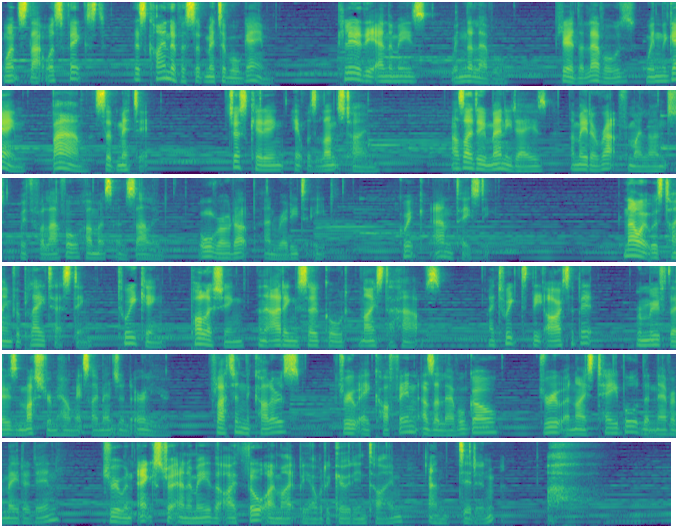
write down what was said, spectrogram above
Once that was fixed, there's kind of a submittable game. Clear the enemies, win the level. Clear the levels, win the game. Bam! Submit it. Just kidding, it was lunchtime. As I do many days, I made a wrap for my lunch with falafel, hummus and salad, all rolled up and ready to eat. Quick and tasty. Now it was time for playtesting, tweaking, polishing, and adding so-called nice to haves. I tweaked the art a bit, removed those mushroom helmets I mentioned earlier, flattened the colours, drew a coffin as a level goal, drew a nice table that never made it in, drew an extra enemy that I thought I might be able to code in time, and didn't. Ah.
